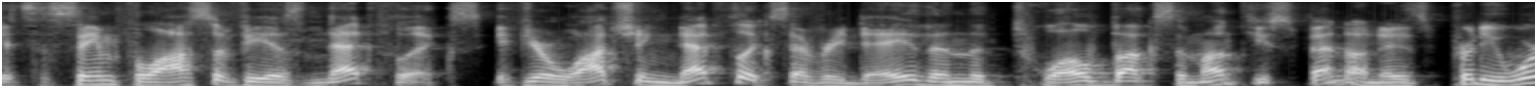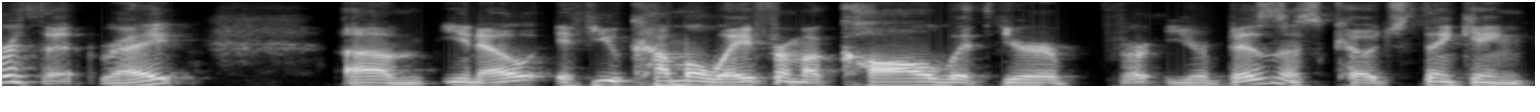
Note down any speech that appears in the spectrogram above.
it's the same philosophy as Netflix. If you're watching Netflix every day, then the 12 bucks a month you spend on it is pretty worth it, right? Um, you know, if you come away from a call with your your business coach thinking,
